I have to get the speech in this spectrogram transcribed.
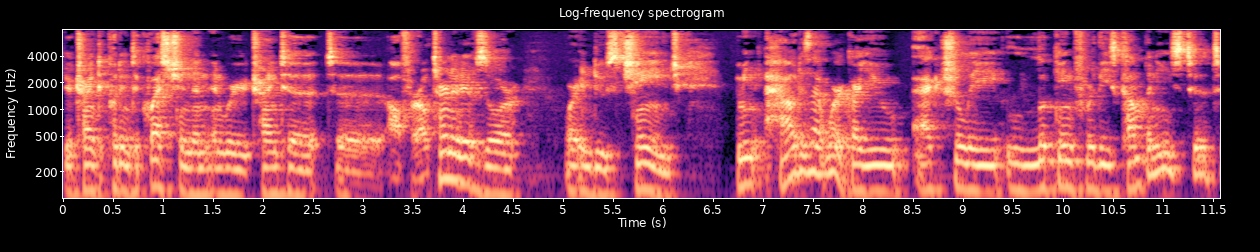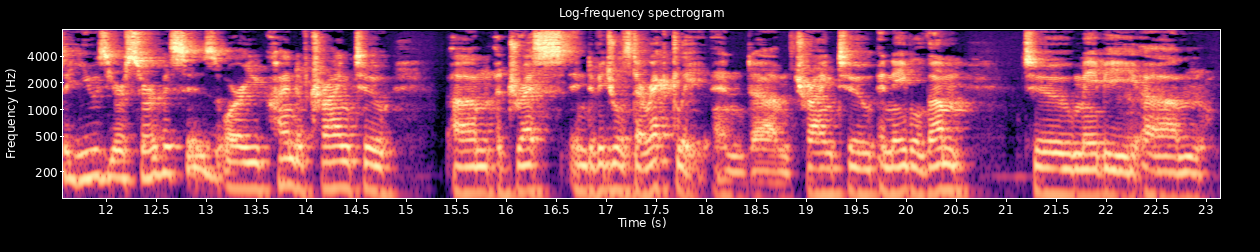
you're trying to put into question and, and where you're trying to, to offer alternatives or or induce change. I mean, how does that work? Are you actually looking for these companies to, to use your services, or are you kind of trying to um, address individuals directly and um, trying to enable them to maybe um,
